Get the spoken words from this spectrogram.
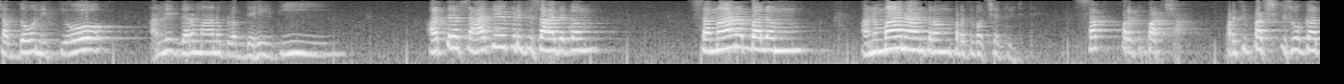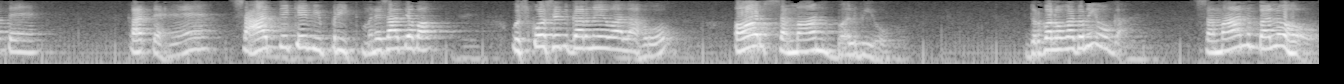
शब्दों नित्यो अनित्य धर्मानुपलब्ध है अत्र साध्य प्रति साधकम समान बलम अनुमानांतरम प्रतिपक्ष सब प्रतिपक्ष प्रतिपक्ष किसको कहते हैं? कहते हैं साध्य के विपरीत। मैंने साध्य भाव उसको सिद्ध करने वाला हो और समान बल भी हो। दुर्बल होगा तो नहीं होगा। समान बल हो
